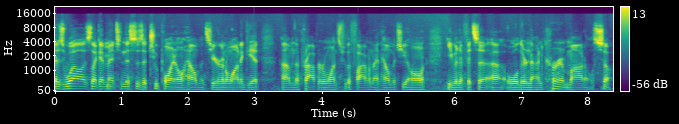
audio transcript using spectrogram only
As well as, like I mentioned, this is a 2.0 helmet, so you're going to want to get um, the proper ones for the 509 helmet you own, even if it's a, a older non-current model. So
